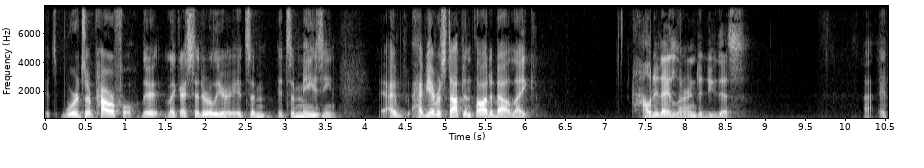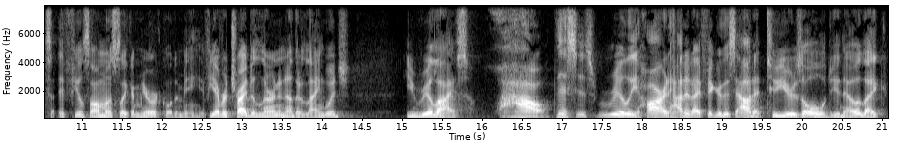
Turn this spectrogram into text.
It's, words are powerful. They're, like I said earlier, it's, it's amazing. I've, have you ever stopped and thought about, like, how did I learn to do this? Uh, it's, it feels almost like a miracle to me. If you ever tried to learn another language, you realize, wow, this is really hard. How did I figure this out at two years old? You know, like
